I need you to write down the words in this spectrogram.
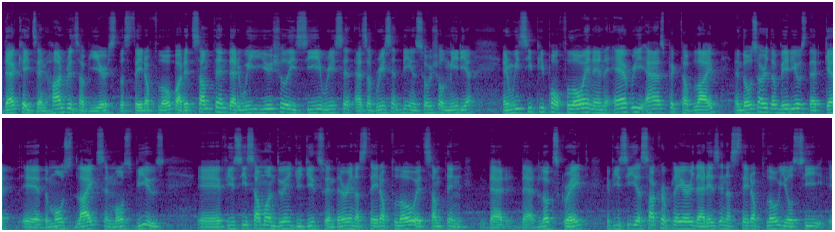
decades and hundreds of years, the state of flow. But it's something that we usually see recent as of recently in social media and we see people flowing in every aspect of life and those are the videos that get uh, the most likes and most views uh, if you see someone doing jiu-jitsu and they're in a state of flow it's something that that looks great if you see a soccer player that is in a state of flow you'll see uh,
